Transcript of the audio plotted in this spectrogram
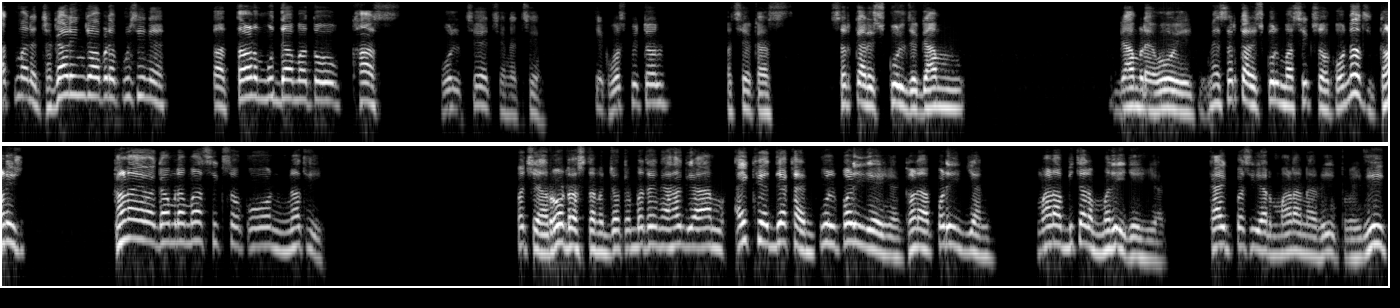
આત્માને જગાડીને જો આપણે પૂછીને, તો આ ત્રણ મુદ્દામાં તો ખાસ ભૂલ છે છે ને છે. એક હોસ્પિટલ, પછી એક સરકારી સ્કૂલ જે ગામ, ગામડે હોય. મેં સરકારી સ્કૂલમાં શિક્ષકો નથી, ઘણી ઘણા એવા ગામડામાં શિક્ષકો નથી. પછી આ રોડ રસ્તાનો જો કે બધાને હગે આમ આંખે દેખાય પુલ પડી જાય ઘણા પડી ગયા માણા બિચારા મરી જાય યાર. કાંઈક પછી યાર માણાના રીત હોય, રીત.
